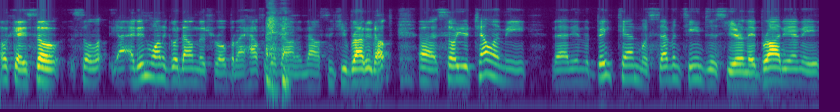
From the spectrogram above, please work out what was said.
Okay, so so I didn't want to go down this road, but I have to go down it now since you brought it up. Uh, so you're telling me that in the Big Ten with seven teams this year, and they brought in a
